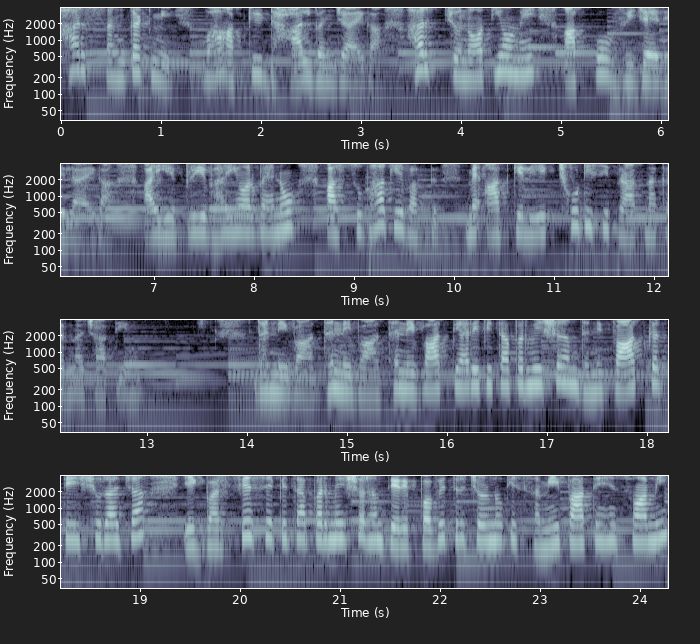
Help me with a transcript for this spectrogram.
हर संकट में वह आपकी ढाल बन जाएगा। हर चुनौतियों में आपको विजय दिलाएगा। आइए प्रिय भाइयों और बहनों, आज सुबह के वक्त मैं आपके लिए एक छोटी सी प्रार्थना करना चाहती हूँ। धन्यवाद धन्यवाद धन्यवाद प्यारे पिता परमेश्वर। हम धन्यवाद करते ईश्वर राजा। एक बार फिर से पिता परमेश्वर, हम तेरे पवित्र चरणों के समीप आते हैं स्वामी।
